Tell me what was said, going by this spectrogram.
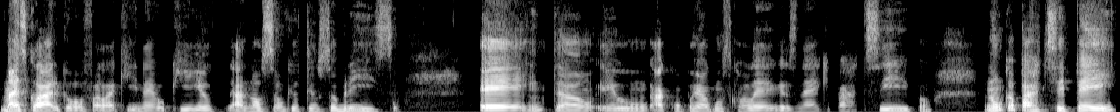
Mas claro que eu vou falar aqui, né, o que eu, a noção que eu tenho sobre isso. É, então, eu acompanho alguns colegas, né, que participam. Nunca participei,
